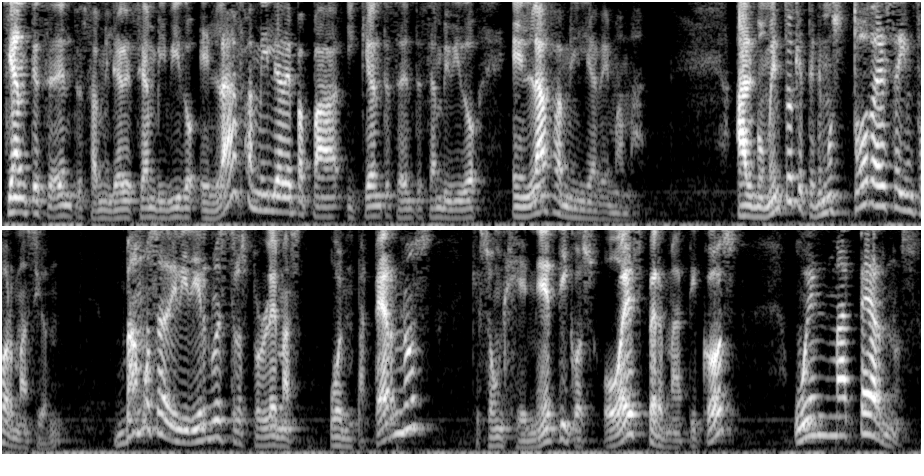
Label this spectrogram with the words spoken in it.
¿Qué antecedentes familiares se han vivido en la familia de papá y qué antecedentes se han vivido en la familia de mamá? Al momento que tenemos toda esa información, vamos a dividir nuestros problemas o en paternos, que son genéticos o espermáticos, o en maternos.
